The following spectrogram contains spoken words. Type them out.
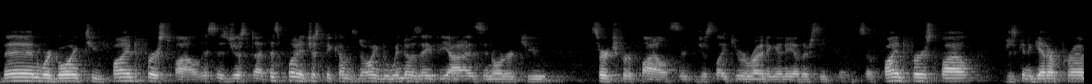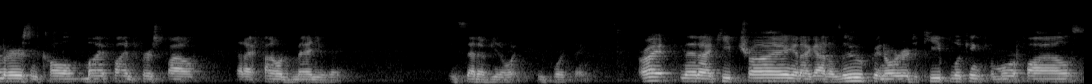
Then we're going to find first file. This is just, at this point, it just becomes knowing the Windows APIs in order to search for files, just like you were writing any other C code. So find first file. We're just going to get our parameters and call my find first file that I found manually instead of, you know, import thing. All right, and then I keep trying, and I got a loop in order to keep looking for more files.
